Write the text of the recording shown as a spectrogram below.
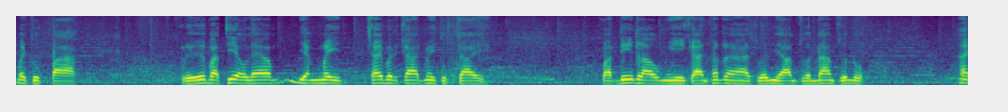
ไม่ถูกปาก หรือมาเที่ยวแล้วยังไม่ใช้บริการไม่ถูกใจวันนี้เรามีการพัฒนาสวนยามสวนน้ำสวนหนุก ให้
